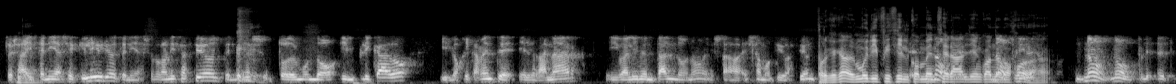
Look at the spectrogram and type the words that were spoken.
Entonces ahí tenías equilibrio, tenías organización, tenías todo el mundo implicado y lógicamente el ganar iba alimentando ¿no? esa, esa motivación. Porque claro, es muy difícil eh, convencer a alguien cuando no, juega. No, no, eh,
